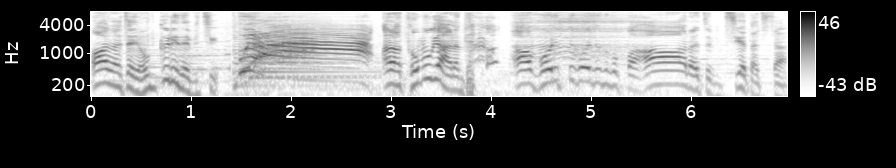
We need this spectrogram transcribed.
아, 나 진짜 영끌이네, 미치. 뭐야! 아, 나 더보기 안 한다. 아, 머리 뜨거워지는 것 봐. 아, 나 진짜 미치겠다, 진짜.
